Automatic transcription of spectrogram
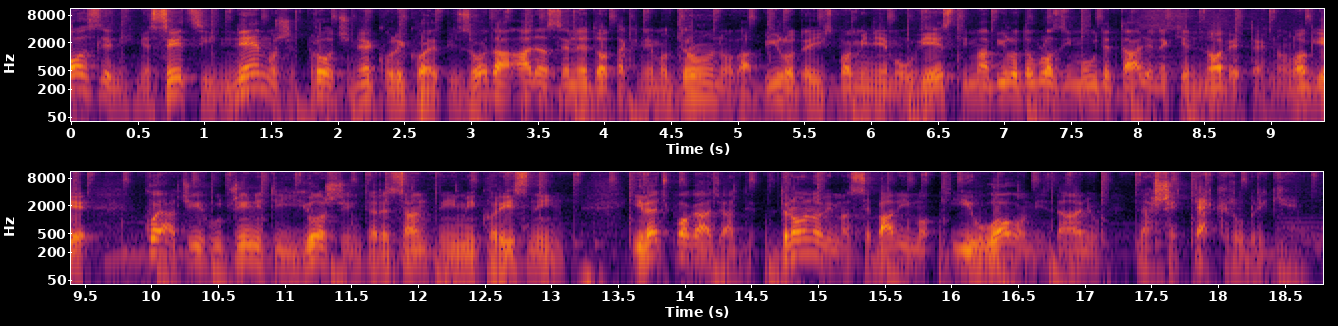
Posljednjih mjeseci ne može proći nekoliko epizoda, a da se ne dotaknemo dronova, bilo da ih spominjemo u vijestima, bilo da ulazimo u detalje neke nove tehnologije koja će ih učiniti još interesantnijim i korisnijim. I već pogađate, dronovima se bavimo i u ovom izdanju naše tek rubrike.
